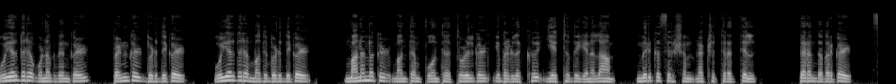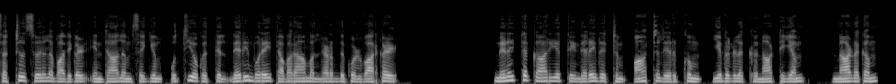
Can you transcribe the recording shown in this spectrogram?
உயர்தர உணவகங்கள் பெண்கள் விடுதிகள் உயர்தர மது விடுதிகள் மணமகள் மந்தம் போன்ற தொழில்கள் இவர்களுக்கு ஏற்றது எனலாம். மிருகசிருஷம் நட்சத்திரத்தில் பிறந்தவர்கள் சற்று சுயநலவாதிகள் என்றாலும் செய்யும் உத்தியோகத்தில் நெறிமுறை தவறாமல் நடந்து கொள்வார்கள். நினைத்த காரியத்தை நிறைவேற்றும் ஆற்றல் இருக்கும் இவர்களுக்கு நாட்டியம் நாடகம்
